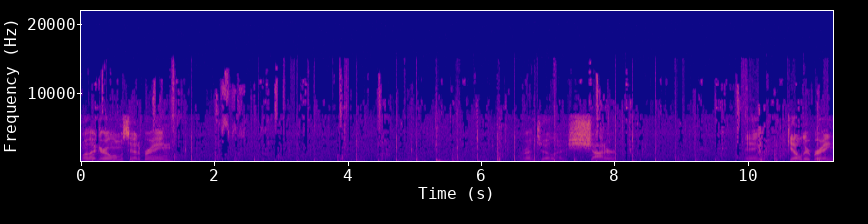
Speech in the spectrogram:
Well, that girl almost had a brain. Until I shot her and killed her brain.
